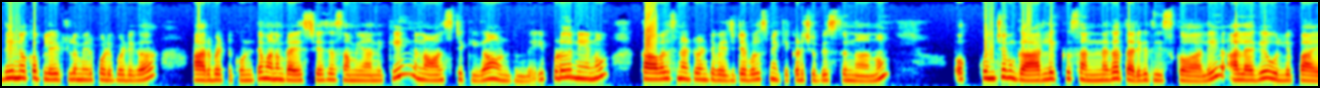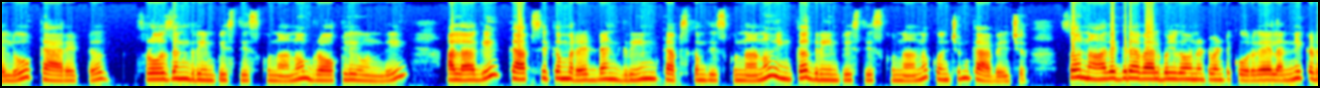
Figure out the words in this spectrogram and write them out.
దీన్ని ఒక ప్లేట్లో మీరు పొడి పొడిగా ఆరబెట్టుకుంటే మనం రైస్ చేసే సమయానికి నాన్ స్టిక్కీగా ఉంటుంది. ఇప్పుడు నేను కావలసినటువంటి వెజిటేబుల్స్ మీకు ఇక్కడ చూపిస్తున్నాను. కొంచెం గార్లిక్ సన్నగా తరిగి తీసుకోవాలి. అలాగే ఉల్లిపాయలు క్యారెట్ ఫ్రోజన్ గ్రీన్ పీస్ తీసుకున్నాను. బ్రోకలీ ఉంది. అలాగే capsicum red and green capsicum తీసుకున్నాను. ఇంకా గ్రీన్ పీస్ తీసుకున్నాను. కొంచెం క్యాబేజ్. సో నా దగ్గర అవైలబుల్గా ఉన్నటువంటి కూరగాయలన్నీ ఇక్కడ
